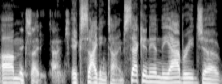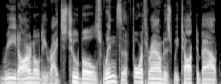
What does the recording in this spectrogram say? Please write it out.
Um, exciting times. Exciting times. Second in the average, uh, Reed Arnold. He rides two bulls, wins the fourth round as we talked about,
